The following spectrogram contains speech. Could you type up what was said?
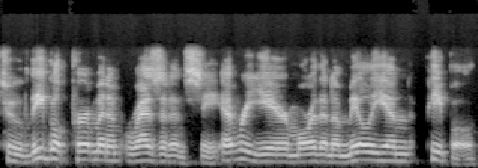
to legal permanent residency every year more than a million people.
